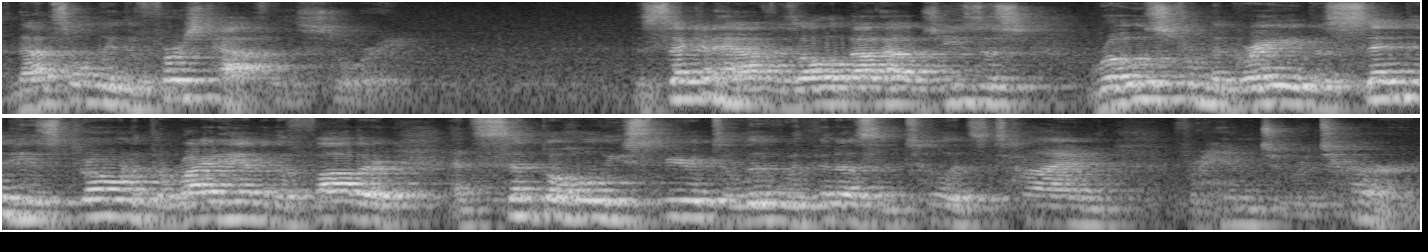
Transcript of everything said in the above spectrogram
And that's only the first half of the story. The second half is all about how Jesus rose from the grave, ascended his throne at the right hand of the Father, and sent the Holy Spirit to live within us until it's time for him to return.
